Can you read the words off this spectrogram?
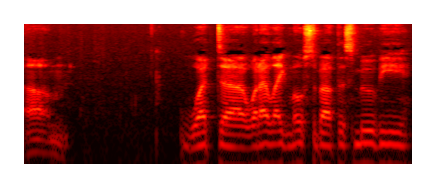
Um, what uh, what I like most about this movie,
